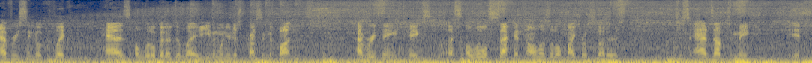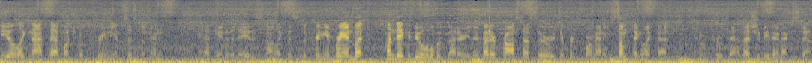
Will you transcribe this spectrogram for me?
Every single click has a little bit of delay, even when you're just pressing the buttons everything takes a, a little second. And all those little micro stutters just adds up to make it feel like not that much of a premium system. And I mean, at the end of the day, this is not like this is a premium brand, but Hyundai could do a little bit better. Either better processor, or different formatting, something like that to improve that. That should be their next step.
